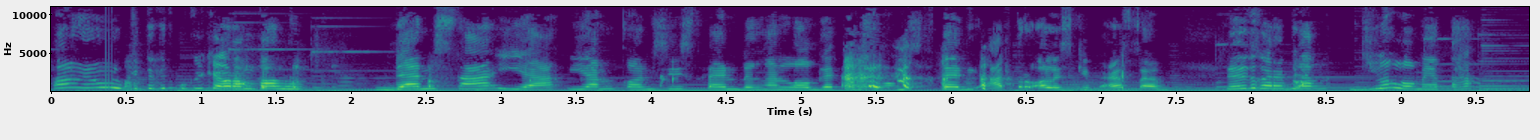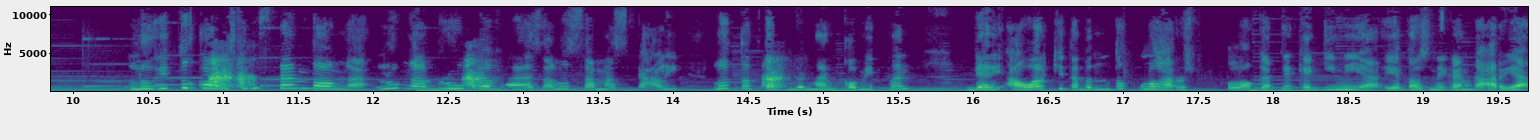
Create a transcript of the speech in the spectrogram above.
ah ya Allah, gitu-gitu kayak orang Palu dan saya yang konsisten dengan logat yang konsisten diatur oleh Skip FM dan itu karena bilang gila lo Meta. Lu itu konsisten tau nggak? Lu nggak berubah bahasa lu sama sekali. Lu tetap dengan komitmen dari awal kita bentuk lu harus logatnya kayak gini ya. Ya tahu sendiri kan Kak Arya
